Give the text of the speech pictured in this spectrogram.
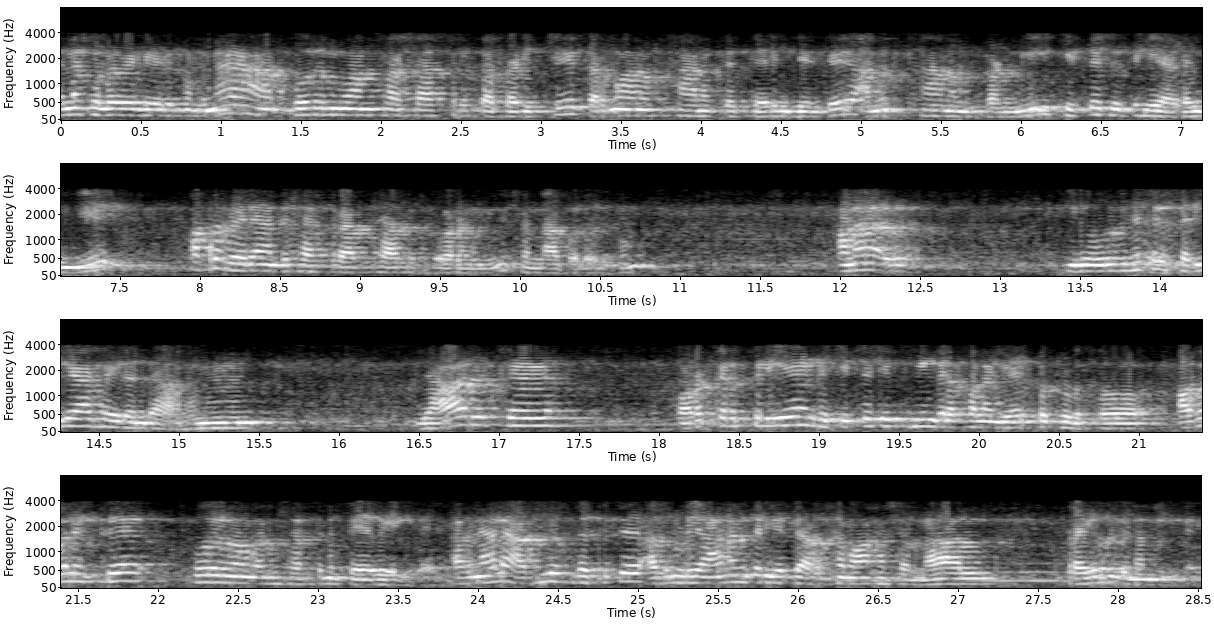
என்ன சொல்ல வேண்டியிருக்கும்னா பூர்வமீமாசா சாஸ்திரத்தை படித்து கர்மானுஷ்டானத்தை தெரிஞ்சுட்டு அனுஷ்டானம் பண்ணி சித்த சுத்தியை அடைஞ்சு அப்புறம் வேதாந்த சாஸ்திராபியாசத்துக்கு வரணும்னு சொன்னா போல இருக்கும் ஆனால் இது ஒரு விதத்தில் சரியாக இருந்தாலும் யாருக்கு பிறக்கிறதுலயே இந்த சித்த சித்திங்கிற பலன் ஏற்பட்டுடுதோ அவனுக்கு பூர்வமான சாஸ்திரம் தேவையில்லை அதனால அபியுக்தத்துக்கு அதனுடைய ஆனந்தரியத்தை அர்த்தமாக சொன்னால் பிரயோஜனம் இல்லை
